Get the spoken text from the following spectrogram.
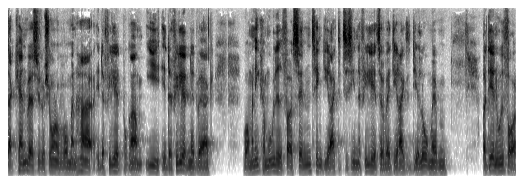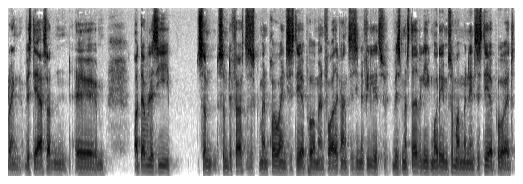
der kan være situationer, hvor man har et affiliate-program i et affiliate-netværk, hvor man ikke har mulighed for at sende ting direkte til sine affiliates og være i direkte dialog med dem. Og det er en udfordring, hvis det er sådan. Øh, og der vil jeg sige, som, som det første, så skal man prøve at insistere på, at man får adgang til sine affiliates. Hvis man stadigvæk ikke må det, så må man insistere på, at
